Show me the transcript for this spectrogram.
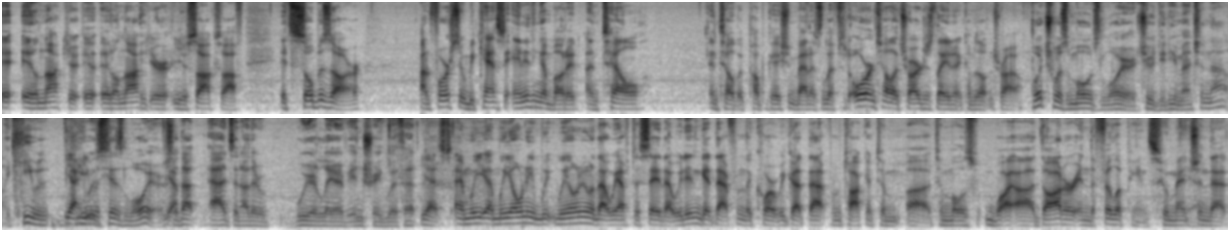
it, it'll knock your it, will knock your, your socks off. It's so bizarre. Unfortunately, we can't say anything about it until until the publication ban is lifted, or until a charge is laid and it comes out in trial. Butch was Mode's lawyer too. Did you mention that? Like he was. Yeah, he, he was, was- his lawyer. yeah. So that adds another weird layer of intrigue with it. Yes, and we and we only we, we only know that we have to say that we didn't get that from the court. We got that from talking to uh, to Mo's uh, daughter in the Philippines, who mentioned that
